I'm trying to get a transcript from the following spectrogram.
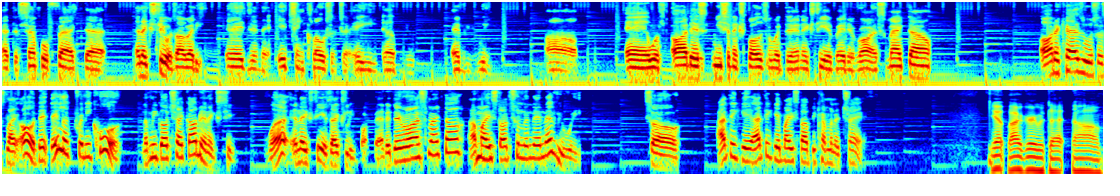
At the simple fact that NXT was already edging and itching closer to AEW every week. Um, and with all this recent exposure with the NXT invaded Raw and SmackDown, all the casuals was like, oh, they, they look pretty cool. Let me go check out NXT. What? NXT is actually better than Raw and SmackDown? I might start tuning in every week. So I think it I think it might start becoming a trend. Yep, I agree with that. Um,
